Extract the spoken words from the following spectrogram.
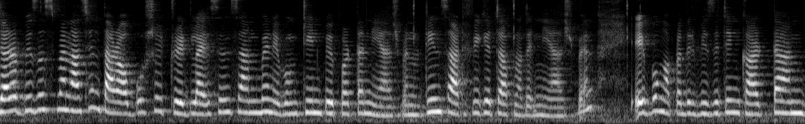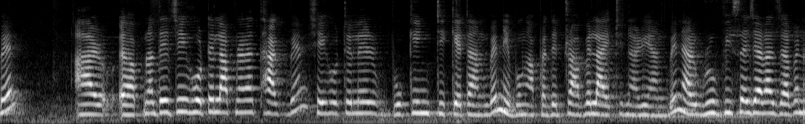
যারা বিজনেসম্যান আছেন, তারা অবশ্যই ট্রেড লাইসেন্স আনবেন এবং টিন পেপারটা নিয়ে আসবেন। টিন সার্টিফিকেট আপনাদের নিয়ে আসবেন এবং আপনাদের ভিজিটিং কার্ডটা আনবেন। আর আপনাদের যে হোটেল আপনারা থাকবেন, সেই হোটেলের বুকিং টিকিট আনবেন এবং আপনাদের ট্রাভেল আইটিনারি আনবেন। আর গ্রুপ ভিসায় যারা যাবেন,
